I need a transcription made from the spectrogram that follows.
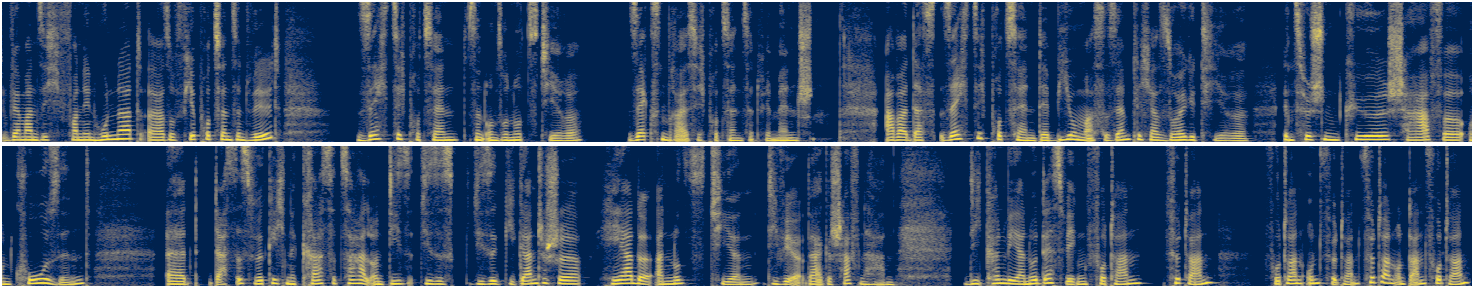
wenn man sich von den 100, also 4 Prozent sind wild, 60 Prozent sind unsere Nutztiere, 36 Prozent sind wir Menschen. Aber dass 60 Prozent der Biomasse sämtlicher Säugetiere inzwischen Kühe, Schafe und Co. sind, äh, das ist wirklich eine krasse Zahl. Und diese, dieses, diese gigantische Herde an Nutztieren, die wir da geschaffen haben, die können wir ja nur deswegen futtern, füttern, futtern und füttern, füttern und dann futtern,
